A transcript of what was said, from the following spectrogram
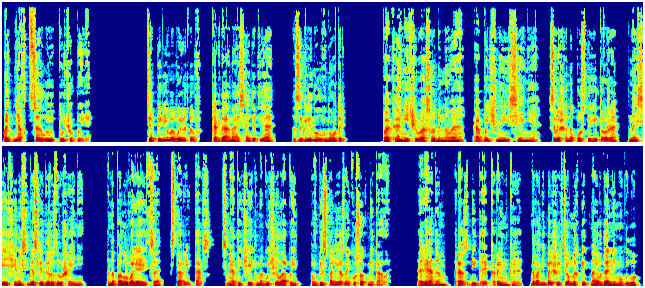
подняв целую тучу пыли. Терпеливо выждав, когда она осядет, я заглянул внутрь. Пока ничего особенного, обычные сени, совершенно пустые тоже носящие на себе следы разрушений. На полу валяется старый таз, смятый чьей-то могучей лапой, в бесполезный кусок металла. Рядом разбитая крынка, два небольших темных пятна в дальнем углу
